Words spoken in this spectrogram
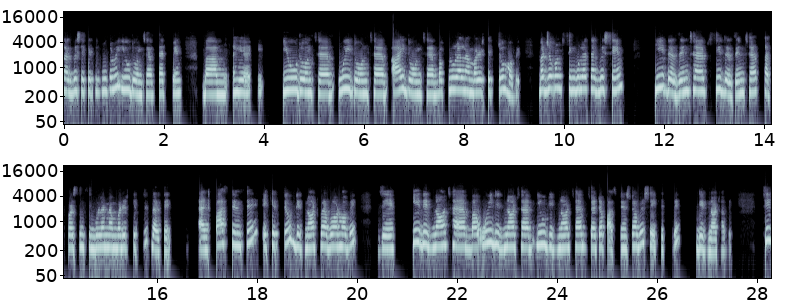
থাকবে, সেক্ষেত্রে তুমি বলবে you don't have that pen বা you don't have we don't have I don't have বা প্লুরাল নাম্বারের ক্ষেত্রেও হবে। বাট যখন সিঙ্গুলার থাকবে same he doesn't have she doesn't have third person singular নাম্বারের ক্ষেত্রে ডাজেন্ট অ্যান্ড পাস্ট টেন্সে এক্ষেত্রেও ডিড নট ব্যবহার হবে যে হি ডিড নট হ্যাভ বা we did not have you did not have যেটা পাস্ট টেন্স হবে, সেই ক্ষেত্রে ডিড নট হবে। ঠিক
